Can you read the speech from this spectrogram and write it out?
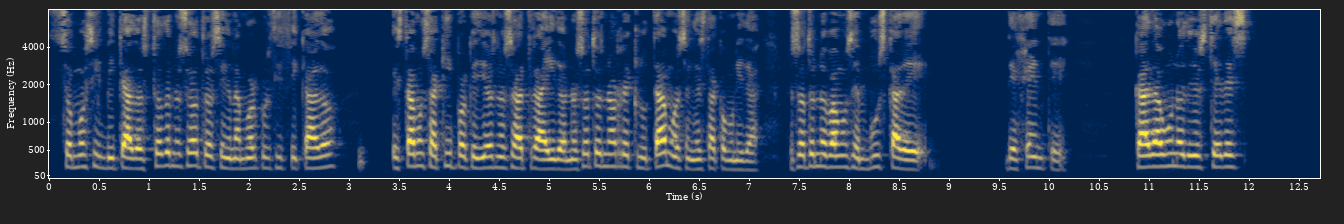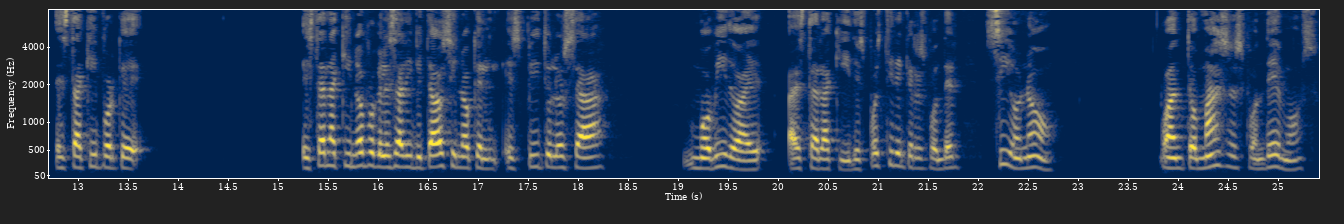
somos invitados, todos nosotros en amor crucificado, estamos aquí porque Dios nos ha traído. Nosotros nos reclutamos en esta comunidad. Nosotros no vamos en busca de, de gente. Cada uno de ustedes está aquí porque están aquí no porque les han invitado, sino que el Espíritu los ha movido a, a estar aquí. Después tienen que responder sí o no. Cuanto más respondemos,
